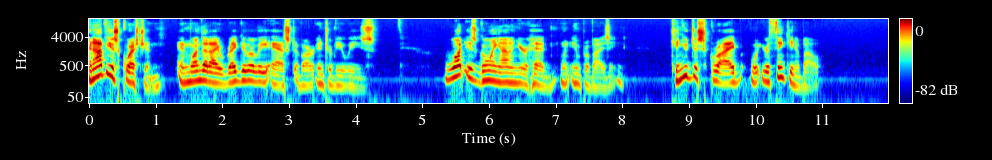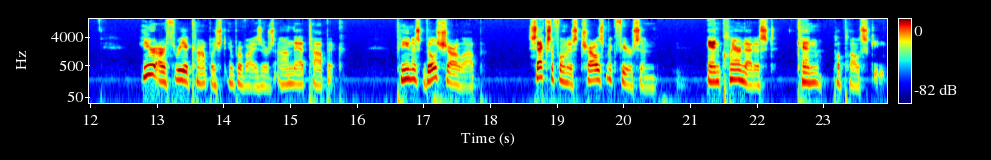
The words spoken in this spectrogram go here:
An obvious question, and one that I regularly asked of our interviewees. What is going on in your head when improvising? Can you describe what you're thinking about? Here are three accomplished improvisers on that topic pianist Bill Charlap, saxophonist Charles McPherson, and clarinetist Ken Peplowski.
